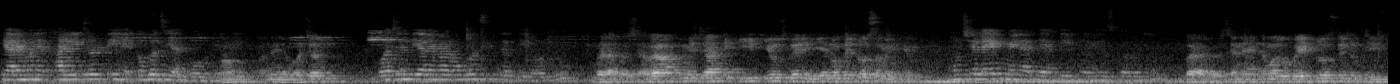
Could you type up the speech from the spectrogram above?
ત્યારે મને ખાલી ચડતી ને કબજિયાત બહુ અને વજન? વજન ત્યારે મારું ઓગણસિત્તેર કિલો હતું. બરાબર છે. હવે આ તમે જ્યાંથી કીટ યુઝ કરી એનો કેટલો સમય થયો? હું છેલ્લા એક મહિનાથી આ કીટનો યુઝ કરું છું. બરાબર છે. અને તમારું વેટ લોસ કેટલું થયું?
